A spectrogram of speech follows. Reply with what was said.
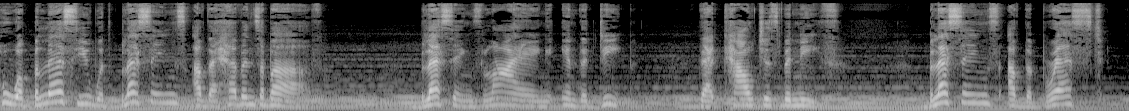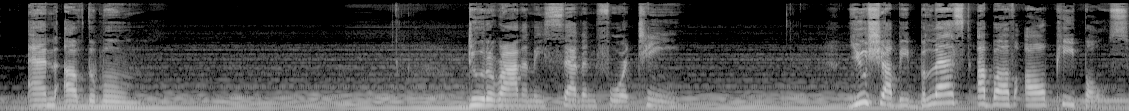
who will bless you with blessings of the heavens above, blessings lying in the deep that couches beneath, blessings of the breast and of the womb. Deuteronomy 7:14 You shall be blessed above all peoples.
